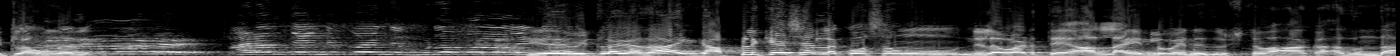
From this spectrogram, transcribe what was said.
ఇట్లా ఉన్నది. ఇదే ఇట్లా కదా? ఇంకా అప్లికేషన్ల కోసం నిలబడితే ఆ లైన్లు పోయినాయి చూసినావా? అది ఉందా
